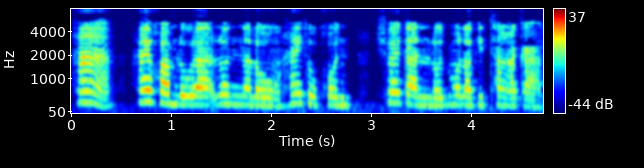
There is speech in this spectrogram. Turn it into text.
5. ให้ความรู้และรณรงค์ให้ทุกคนช่วยกันลดมลพิษทางอากาศ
